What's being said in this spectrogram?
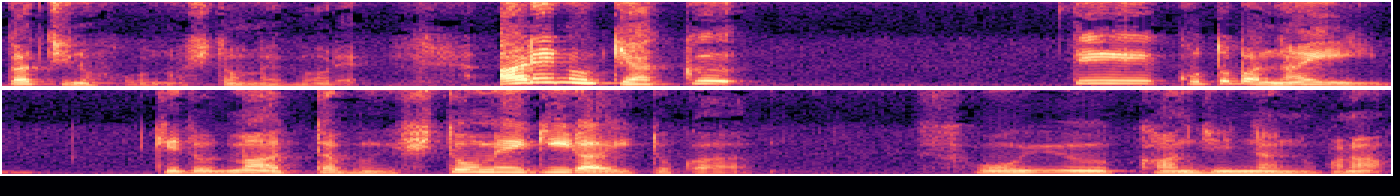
ガチの方の一目惚れ。あれの逆って言葉ないけど、まあ多分一目嫌いとか、そういう感じになるのかな。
